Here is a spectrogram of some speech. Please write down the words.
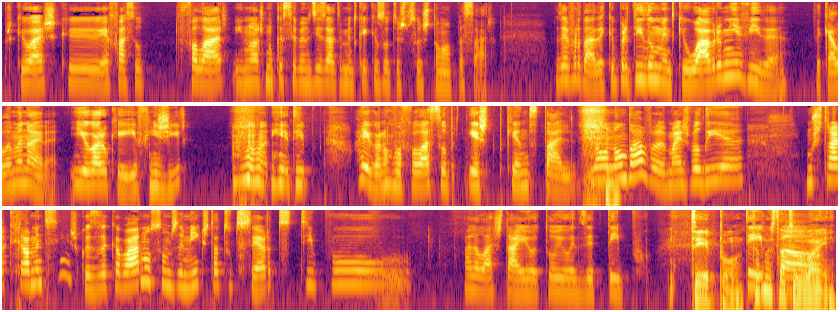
porque eu acho que é fácil falar e nós nunca sabemos exatamente o que é que as outras pessoas estão a passar. Mas é verdade, é que a partir do momento que eu abro a minha vida daquela maneira e agora o quê? Ia fingir? e é tipo, ai, agora não vou falar sobre este pequeno detalhe. Não, não dava, mais valia mostrar que realmente sim, as coisas acabaram, somos amigos, está tudo certo. Tipo, olha lá está, eu estou eu a dizer tipo. Tipo, tá, Tipo. mas está tudo bem.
